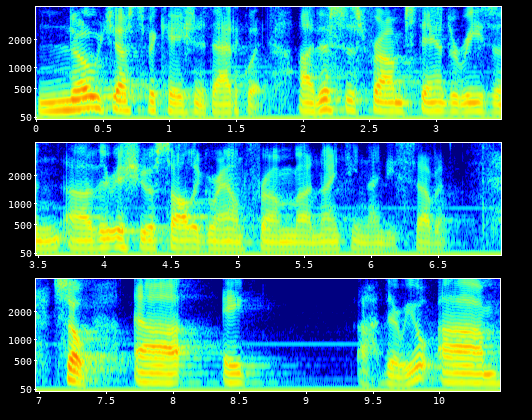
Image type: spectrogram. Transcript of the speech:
no justification is adequate. Uh, this is from Stand to Reason, uh, their issue of Solid Ground from uh, 1997. So, uh, a uh, there we go. Um,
